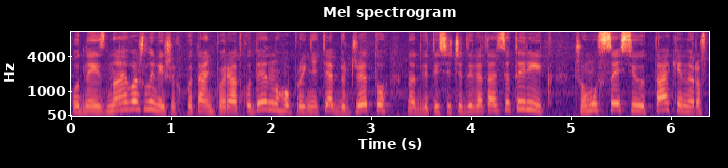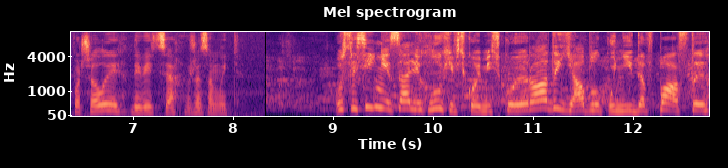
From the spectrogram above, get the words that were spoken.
Одне із найважливіших питань порядку денного прийняття бюджету на 2019 рік. Чому сесію так і не розпочали? Дивіться вже за мить. У сесійній залі Глухівської міської ради яблуку ніде впасти.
